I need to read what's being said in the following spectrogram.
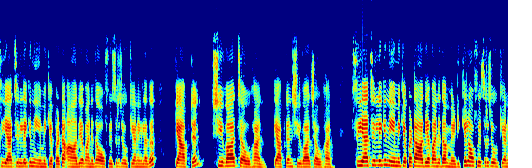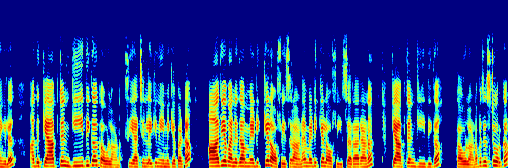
സിയാച്ചിനിലേക്ക് നിയമിക്കപ്പെട്ട ആദ്യ വനിതാ ഓഫീസർ ചോദിക്കുകയാണെങ്കിൽ അത് ക്യാപ്റ്റൻ ശിവ ചൗഹാൻ ക്യാപ്റ്റൻ ശിവ ചൗഹാൻ. സിയാച്ചിനിലേക്ക് നിയമിക്കപ്പെട്ട ആദ്യ വനിതാ മെഡിക്കൽ ഓഫീസർ ചോദിക്കുകയാണെങ്കിൽ അത് ക്യാപ്റ്റൻ ഗീതിക കൗളാണ്. സിയാച്ചിനിലേക്ക് നിയമിക്കപ്പെട്ട ആദ്യ വനിതാ മെഡിക്കൽ ഓഫീസർ ആണ് മെഡിക്കൽ ഓഫീസർ ആരാണ്? ക്യാപ്റ്റൻ ഗീതിക കൗളാണ്. അപ്പൊ ജസ്റ്റ് ഓർക്കുക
